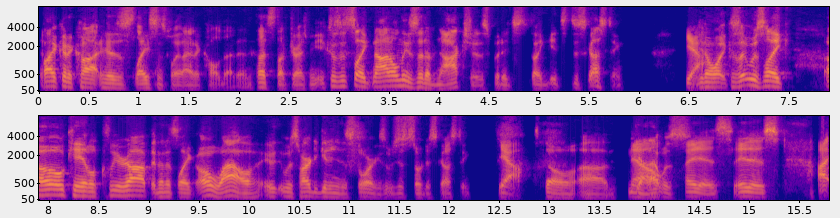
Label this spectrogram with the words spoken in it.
if I could have caught his license plate, I'd have called that in. That stuff drives me because it's like not only is it obnoxious, but it's like it's disgusting. Yeah. you know what? Because it was like, oh, okay, it'll clear up, and then it's like, oh wow, it, it was hard to get into the store because it was just so disgusting. Yeah. So um, No, yeah, that was it is. It is. I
